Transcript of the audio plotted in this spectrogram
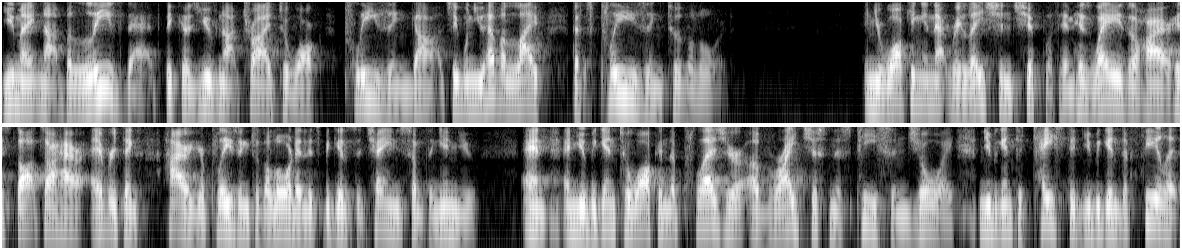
You may not believe that because you've not tried to walk pleasing God. See, when you have a life that's pleasing to the Lord, and you're walking in that relationship with Him. His ways are higher, His thoughts are higher, everything's higher. You're pleasing to the Lord, and it begins to change something in you. And, and you begin to walk in the pleasure of righteousness, peace, and joy. And you begin to taste it, you begin to feel it.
